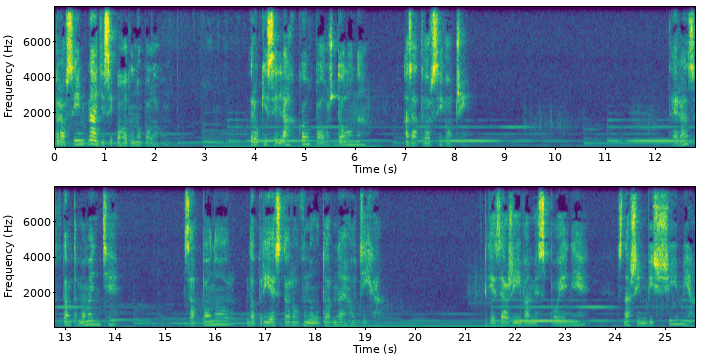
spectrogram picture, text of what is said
Prosím, nájdi si pohodlnú polohu. Ruky si ľahko polož do lona a zatvor si oči. Teraz, v tomto momente, sa ponor do priestoru vnútorného ticha, kde zažívame spojenie s našim vyšším ja.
